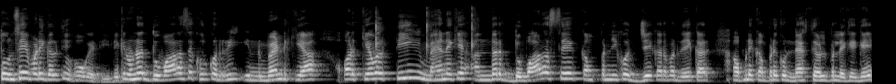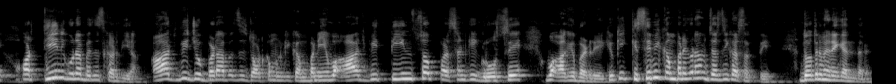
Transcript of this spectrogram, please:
तो उनसे ये बड़ी गलती हो गई थी। लेकिन उन्होंने दोबारा से खुद को री इन्वेंट किया और केवल तीन महीने के अंदर दोबारा से कंपनी को जे कर देकर अपनी कंपनी को नेक्स्ट लेवल पर लेके गए और तीन गुना बिज़नेस कर दिया। आज भी जो बड़ा बिज़नेस डॉट कॉम उनकी कंपनी है, वो आज भी तीन की ग्रोथ से वो आगे बढ़ रही है, क्योंकि किसी भी कंपनी को हम जज नहीं कर सकते दो तीन महीने के अंदर।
